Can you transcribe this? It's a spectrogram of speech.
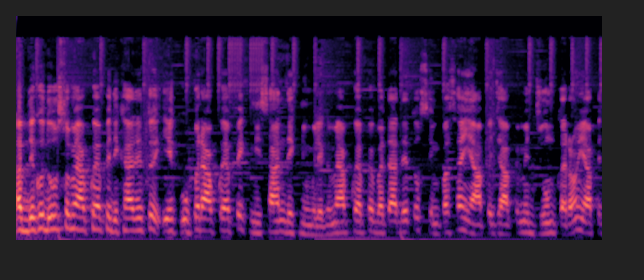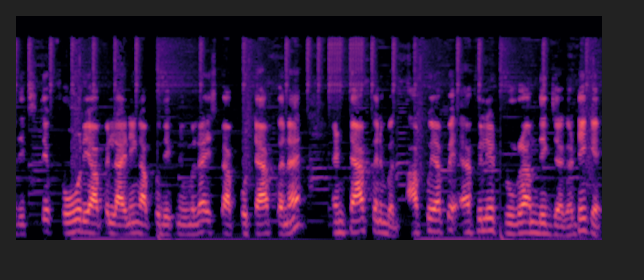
अब देखो दोस्तों मैं आपको यहाँ पे दिखा देता हूँ एक ऊपर आपको यहाँ पे एक निशान देखने मिलेगा मैं आपको यहाँ पे बता देता हूँ सिंपल सा यहाँ पे जहाँ पे मैं जूम कर रहा हूँ। यहाँ पे देख सकते हैं फोर यहाँ पे लाइनिंग आपको देखने को मिल रहा है। इस पर आपको टैप करना है एंड टैप करने बाद आपको यहाँ पे एफिलेट प्रोग्राम दिख जाएगा, ठीक है?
